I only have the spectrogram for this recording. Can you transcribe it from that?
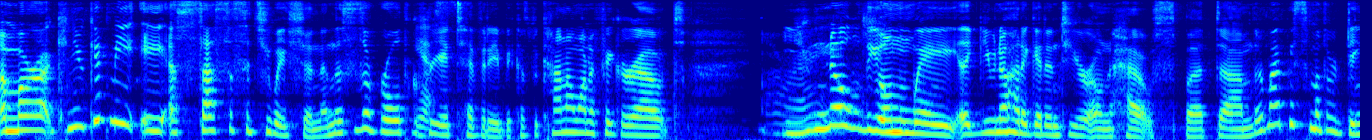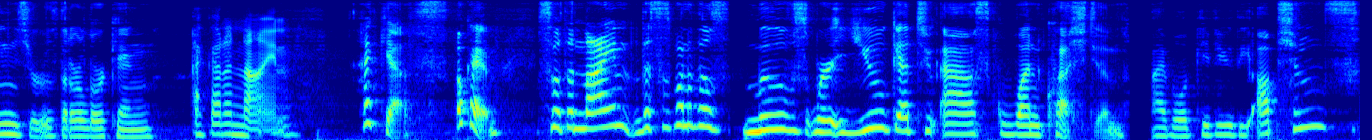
Amara, can you give me a assess the situation? And this is a roll with Yes. creativity because we kind of want to figure out. You know the only way, like you know how to get into your own house, but um, there might be some other dangers that are lurking. I got a 9. Heck yes. Okay. So with a nine, this is one of those moves where you get to ask one question. I will give you the options.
